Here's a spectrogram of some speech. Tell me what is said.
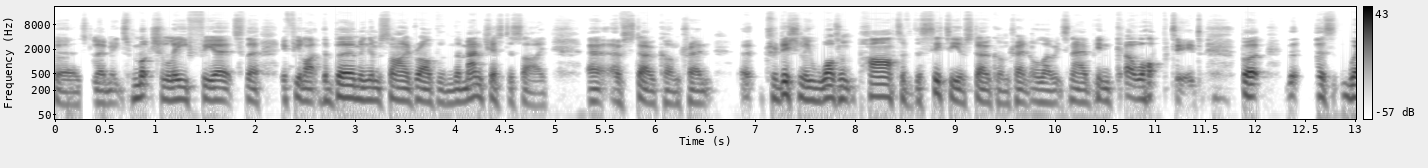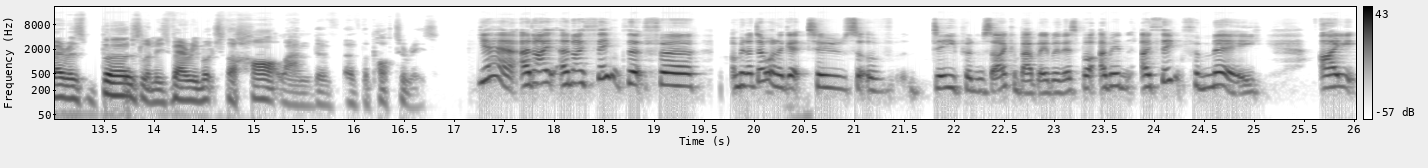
Burslem. It's much leafier. It's the, if you like, the Birmingham side rather than the Manchester side uh, of Stoke on Trent. Uh, traditionally wasn't part of the city of Stoke on Trent, although it's now been co-opted. But the, whereas Burslem is very much the heartland of, of the potteries. Yeah, and I and I think that for I mean, I don't want to get too sort of deep and psychobabbly with this, but I mean, I think for me, I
